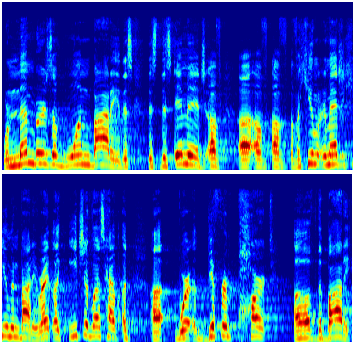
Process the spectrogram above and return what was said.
We're members of one body, this, this, this image of, uh, of, of, of, a human, imagine human body, right? Like each of us have a, uh, we're a different part of the body.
